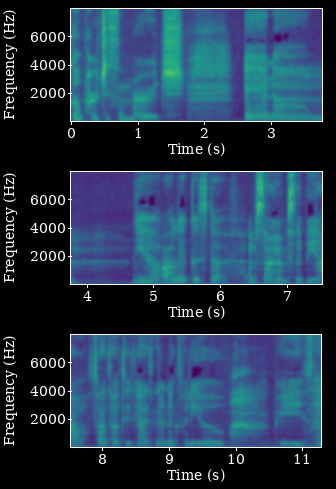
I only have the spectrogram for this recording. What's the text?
go purchase some merch and um yeah, all that good stuff. I'm sorry I'm sleepy, y'all. So I'll talk to you guys in the next video. Peace out.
